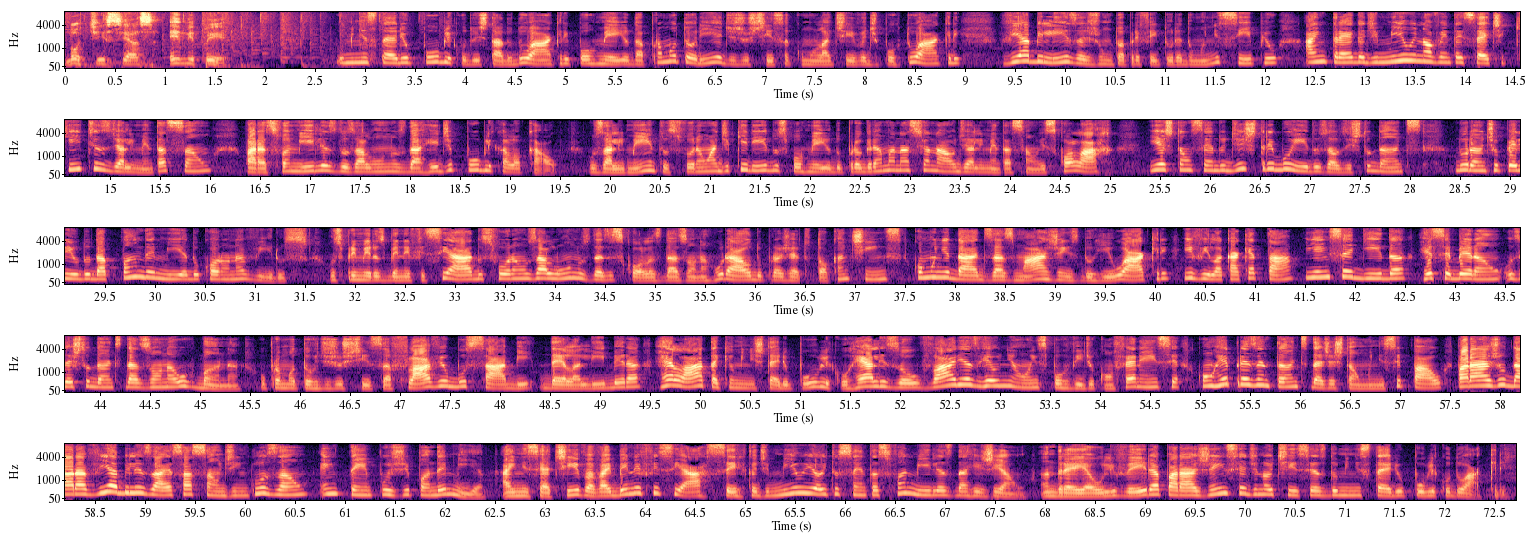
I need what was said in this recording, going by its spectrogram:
Notícias MP. O Ministério Público do Estado do Acre, por meio da Promotoria de Justiça Cumulativa de Porto Acre, viabiliza, junto à Prefeitura do município, a entrega de 1.097 kits de alimentação para as famílias dos alunos da rede pública local. Os alimentos foram adquiridos por meio do Programa Nacional de Alimentação Escolar e estão sendo distribuídos aos estudantes durante o período da pandemia do coronavírus. Os primeiros beneficiados foram os alunos das escolas da zona rural do projeto Tocantins, comunidades às margens do Rio Acre e Vila Caquetá, e em seguida receberão os estudantes da zona urbana. O promotor de justiça Flávio Bussabi Della Libera relata que o Ministério Público realizou várias reuniões por videoconferência com representantes da gestão municipal para ajudar a viabilizar essa ação de inclusão em tempos de pandemia. A iniciativa vai beneficiar cerca de 1.800 famílias da região. Andréia Oliveira, para a Agência de Notícias do Ministério Público do Acre.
